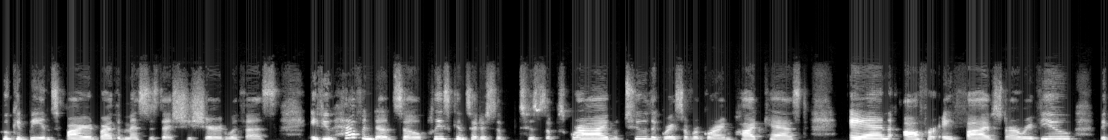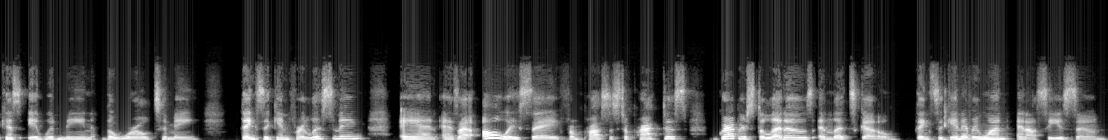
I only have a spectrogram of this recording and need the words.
who could be inspired by the message that she shared with us. If you haven't done so, please consider to subscribe to the Grace Over Grind podcast and offer a five star review because it would mean the world to me. Thanks again for listening. And as I always say, from process to practice, grab your stilettos and let's go. Thanks again, everyone, and I'll see you soon.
